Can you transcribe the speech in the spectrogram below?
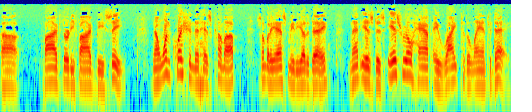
uh, 535 BC. Now, one question that has come up, somebody asked me the other day, and that is, does Israel have a right to the land today?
